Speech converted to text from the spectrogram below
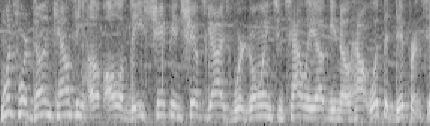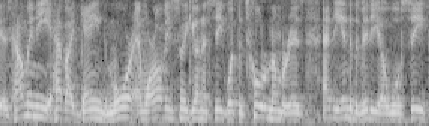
once we're done counting up all of these championships, guys, we're going to tally up, you know, how what the difference is. How many have I gained more? And we're obviously going to see what the total number is at the end of the video. We'll see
